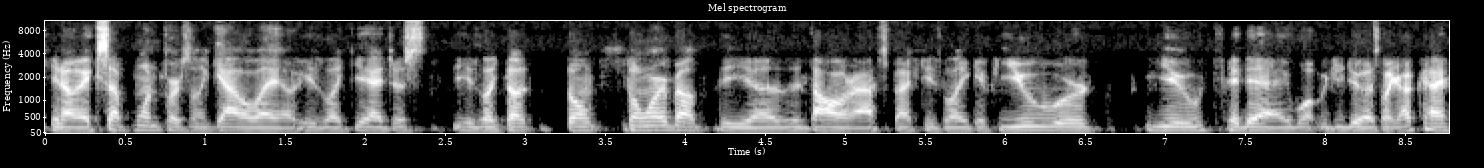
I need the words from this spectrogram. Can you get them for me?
you know, except one person like Galileo, he's like, yeah, just he's like, don't don't, don't worry about the uh, the dollar aspect. He's like, if you were you today, what would you do? I was like, okay,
